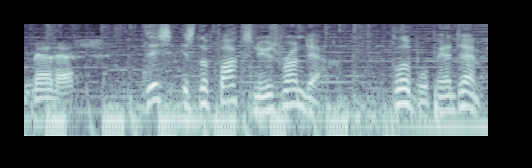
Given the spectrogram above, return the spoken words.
menace. This is the Fox News Rundown Global Pandemic.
